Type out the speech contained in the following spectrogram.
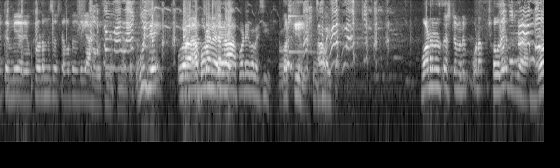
একটা মেয়ের পড়ানোর চেষ্টা করতেছে দেখে আমার বলছি না সিনিয়র কথা। ওই যে বড় মেয়ে। না পড়ে বলাইছি কস কি? পড়ানোর চেষ্টা মানে পড়া সহজে গেছিস না? ও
